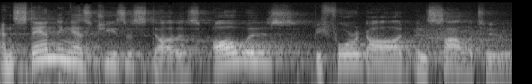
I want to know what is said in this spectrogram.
And standing as Jesus does, always before God in solitude,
